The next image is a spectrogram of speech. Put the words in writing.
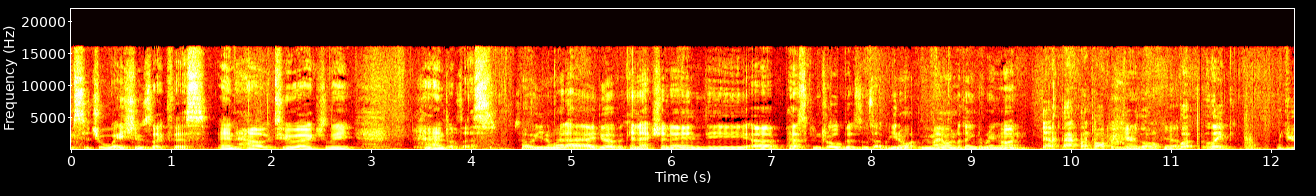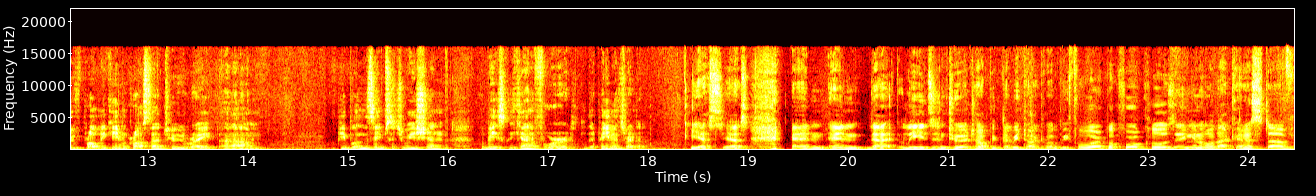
situations like this and how to actually handle this. So, you know what? I, I do have a connection in the uh, pest control business that, you know what, we might want to think to bring on. Yeah, back on topic here though. Yeah. But like, you've probably came across that too, right? Um, people in the same situation who basically can't afford their payments right now. Yes, yes, and and that leads into a topic that we talked about before about foreclosing and all that kind of stuff,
